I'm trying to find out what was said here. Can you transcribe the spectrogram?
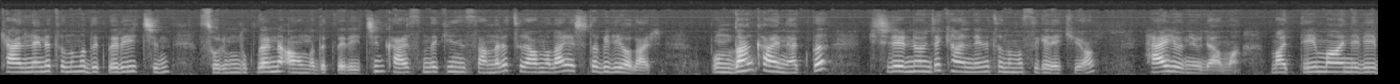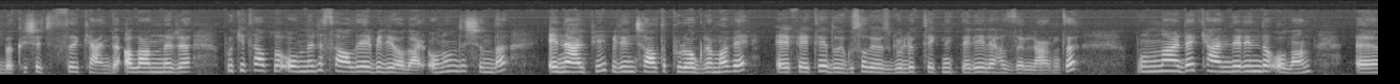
kendilerini tanımadıkları için, sorumluluklarını almadıkları için karşısındaki insanlara travmalar yaşatabiliyorlar. Bundan kaynaklı kişilerin önce kendilerini tanıması gerekiyor. Her yönüyle ama maddi, manevi, bakış açısı, kendi alanları bu kitapla onları sağlayabiliyorlar. Onun dışında NLP, bilinçaltı programa ve EFT duygusal özgürlük teknikleriyle hazırlandı. Bunlar da kendilerinde olan e,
